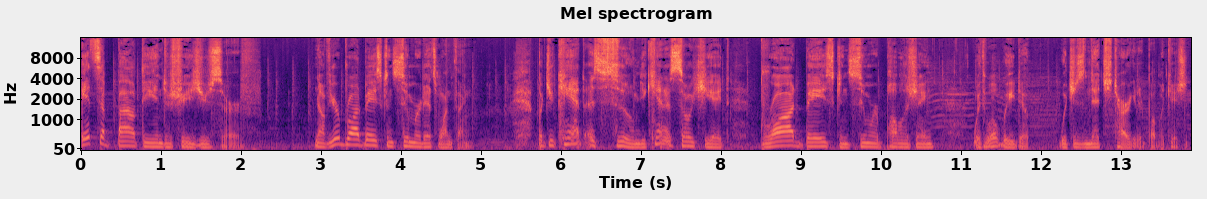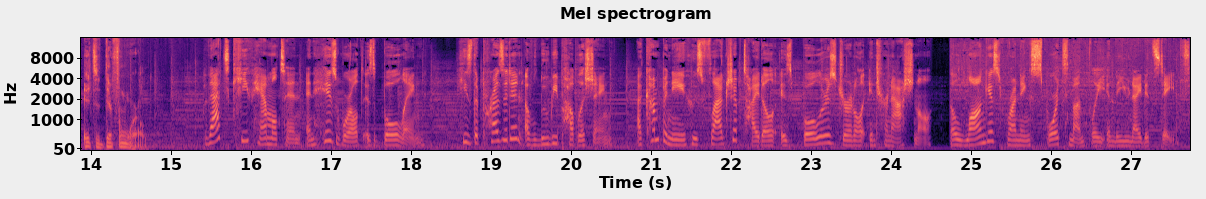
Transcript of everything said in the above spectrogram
it's about the industries you serve. Now, if you're a broad based consumer, that's one thing. But you can't assume, you can't associate broad based consumer publishing with what we do, which is niche targeted publication. It's a different world. That's Keith Hamilton, and his world is bowling. He's the president of Luby Publishing, a company whose flagship title is Bowler's Journal International, the longest running sports monthly in the United States.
